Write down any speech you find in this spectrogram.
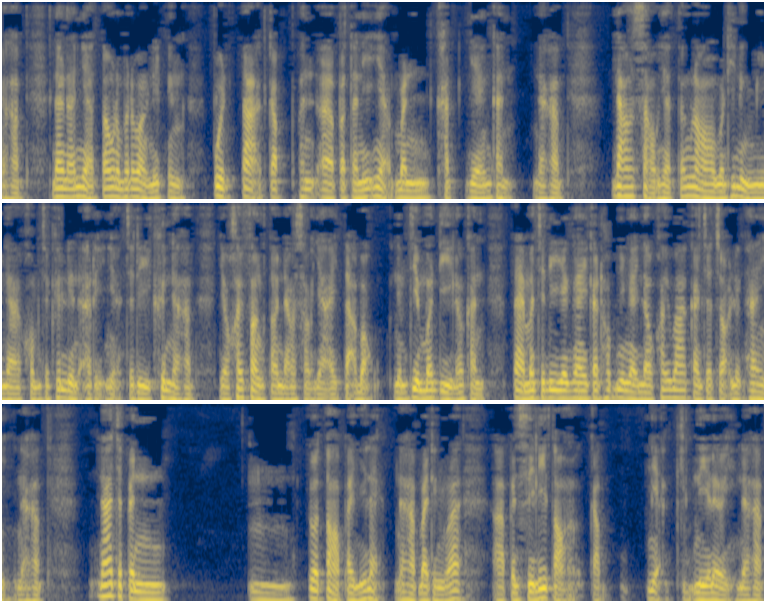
นะครับ ดังนั้นอย่าต้องระมัดระวังนิดนึง ปุตตะกับปัตตานิเนี่ยมันขัดแย้งกันนะครับ ดาวเสาร์เนี่ยต้องรอวันที่หนึ่งมีนาคมจะขึ้นเรือนอริเนี่ยจะดีขึ้นนะครับ เดี๋ยวค่อยฟังตอนดาวเสาร์ย้ายแต่บอกน้ำจิ้มว่าดีแล้วกัน แต่มันจะดียังไงกระทบยังไง เราค่อยว่ากันจะเจาะลึกให้นะครับ น่าจะเป็นตัวต่อไปนี้แหละนะครับหมายถึงว่าเป็นซีรีส์ต่อกับ เนี่ยคลิปนี้เลยนะครับ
